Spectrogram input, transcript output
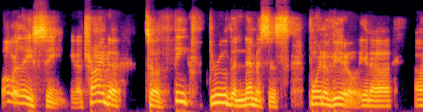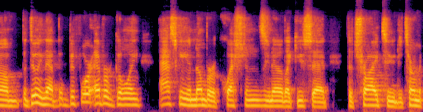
What were they seeing? You know, trying to to think through the nemesis point of view. You know, um, but doing that, but before ever going, asking a number of questions. You know, like you said, to try to determine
